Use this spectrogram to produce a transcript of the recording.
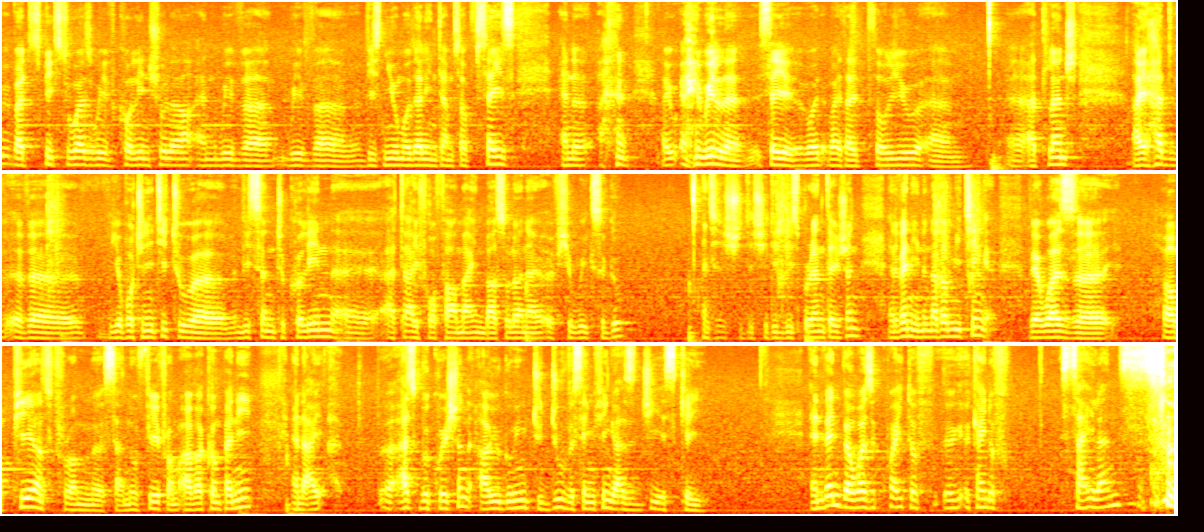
that speaks to us with Colin Schuler and with with this new model in terms of sales and uh, I, I, will uh, say what, what, I told you um, uh, at lunch. I had the, the opportunity to listen to Colin at eyeforpharma in Barcelona a few weeks ago. And she, she, did this presentation. And then in another meeting, there was her peers from Sanofi, from other company, and I asked the question, are you going to do the same thing as GSK? And then there was a quite of a, a kind of silence.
